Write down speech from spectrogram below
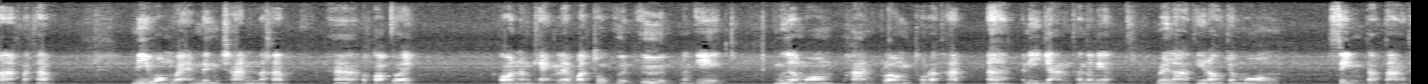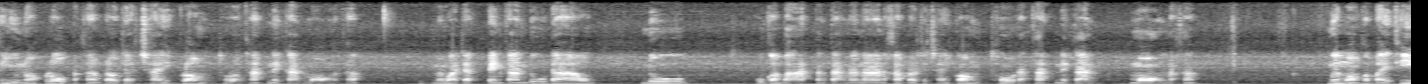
มากนะครับ มีวงแหวนหนึ่งชั้นนะครับอ่าประกอบด้วยก้อนน้ำแข็งและวัตถุอื่น ๆ นั่นเอง เมื่อมองผ่านกล้องโทรทัศน์อ่าอันนี้อย่างขั้นตอนเนี้ยเวลาที่เราจะมองสิ่งต่างๆ ที่อยู่นอกโลกนะครับ เราจะใช้กล้องโทรทัศน์ในการมองนะครับ ไม่ว่าจะเป็นการดูดาว ดูอุกกาบาตต่างๆ นานานะครับ เราจะใช้กล้องโทรทัศน์ในการมองนะครับ เมื่อมองเข้าไปที่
